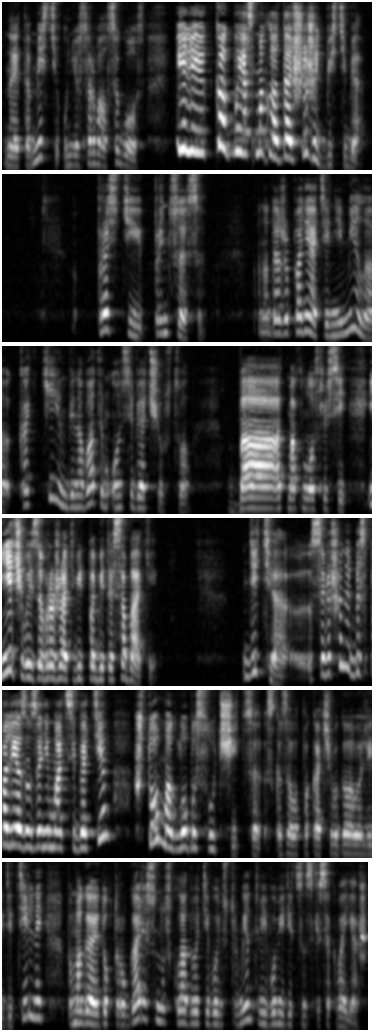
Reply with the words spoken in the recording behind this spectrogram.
На этом месте у нее сорвался голос. Или как бы я смогла дальше жить без тебя? Прости, принцесса. Она даже понятия не имела, каким виноватым он себя чувствовал. «Ба!» — отмахнулась Люси. «И нечего изображать вид побитой собаки. «Дитя, совершенно бесполезно занимать себя тем, что могло бы случиться», сказала, покачивая головой леди Тильной, помогая доктору Гаррисону складывать его инструменты в его медицинский саквояж.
